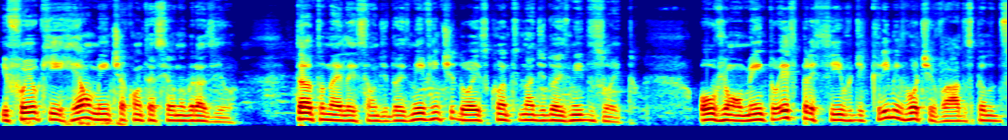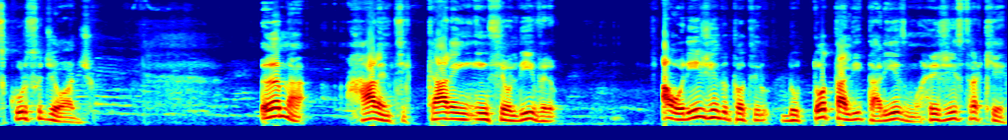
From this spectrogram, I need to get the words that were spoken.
E foi o que realmente aconteceu no Brasil, tanto na eleição de 2022 quanto na de 2018. Houve um aumento expressivo de crimes motivados pelo discurso de ódio. Ana Arendt Karen, em seu livro A Origem do, Totalitarismo, registra que,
